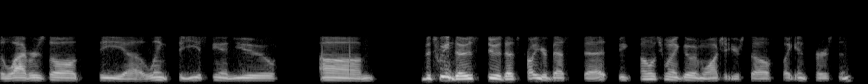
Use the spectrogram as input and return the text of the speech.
the live results, the uh, link to ESPNU. Um, between those two, that's probably your best bet, unless you want to go and watch it yourself, like in person.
